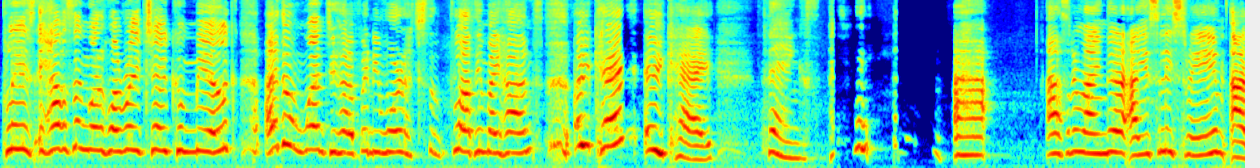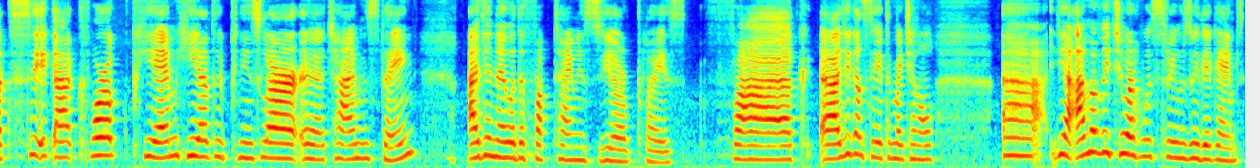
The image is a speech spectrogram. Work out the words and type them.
Please, I have someone who already choked on milk. I don't want to have any more blood in my hands. Okay? Okay. Thanks. uh, as a reminder, I usually stream at 6, at 4 p.m. here at the Peninsular uh, time in Spain. I don't know what the fuck time is your place. Fuck. Uh, you can see it in my channel. Uh, yeah, I'm a VTuber who streams video games.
